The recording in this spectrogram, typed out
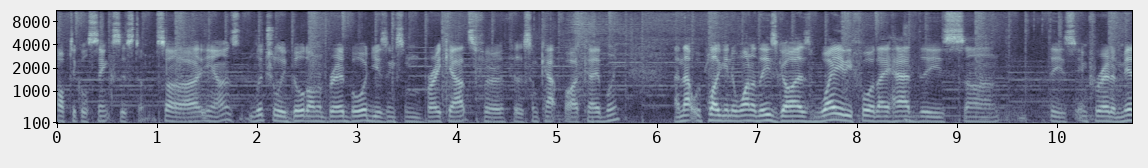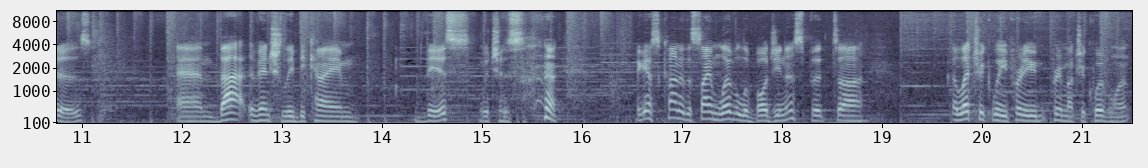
optical sync system. So, uh, you know, it's literally built on a breadboard using some breakouts for, for some Cat5 cabling. And that would plug into one of these guys way before they had these, uh, these infrared emitters. And that eventually became this, which is, I guess, kind of the same level of bodginess, but uh, electrically pretty, pretty much equivalent.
